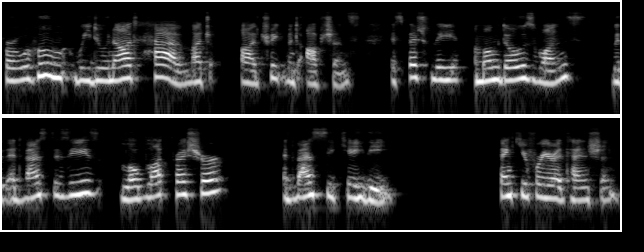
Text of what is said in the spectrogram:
for whom we do not have much uh, treatment options, especially among those ones with advanced disease, low blood pressure, advanced CKD. Thank you for your attention.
